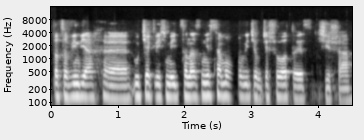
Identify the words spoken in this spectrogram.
To, co w Indiach e, uciekliśmy i co nas niesamowicie ucieszyło, to jest cisza,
